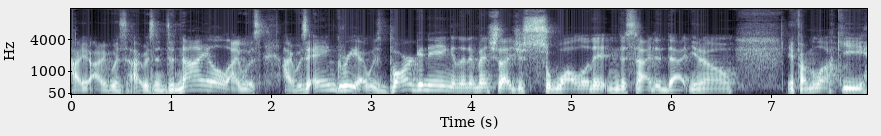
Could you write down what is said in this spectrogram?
I, I, was I was in denial. I was I was angry. I was bargaining, and then eventually I just swallowed it and decided that you know, if I'm lucky,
